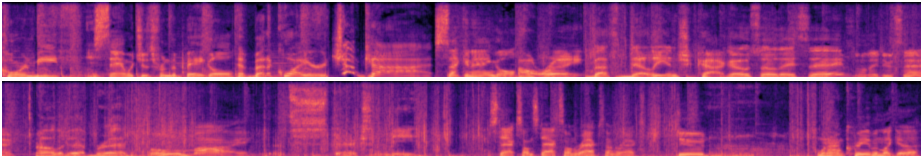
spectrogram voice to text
Corned beef sandwiches from The Bagel have been acquired. Jump cut! Second angle. All right, best deli in Chicago, so they say. So they do say. Oh, look at that bread. Oh my. That's stacks of meat. Stacks on stacks on racks on racks. Dude, when I'm craving like a,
